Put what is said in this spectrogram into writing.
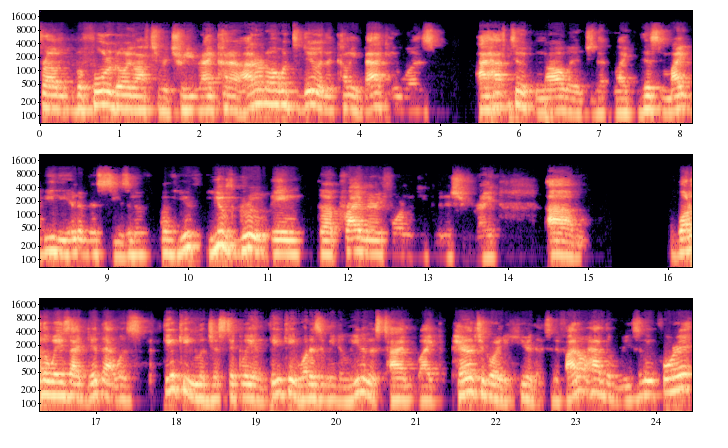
from before going off to retreat, right? Kind of, I don't know what to do. And then coming back, it was, I have to acknowledge that like this might be the end of this season of, of youth, youth group being the primary form of youth ministry, right? Um, one of the ways I did that was thinking logistically and thinking, what does it mean to lead in this time? Like parents are going to hear this. And if I don't have the reasoning for it,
